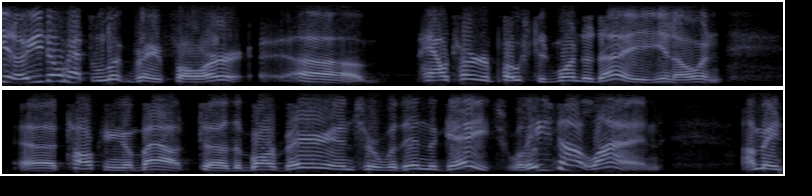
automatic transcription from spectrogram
you know, you don't have to look very far. Uh, Hal Turner posted one today, you know, and uh, talking about uh, the barbarians are within the gates. Well, he's not lying. I mean,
